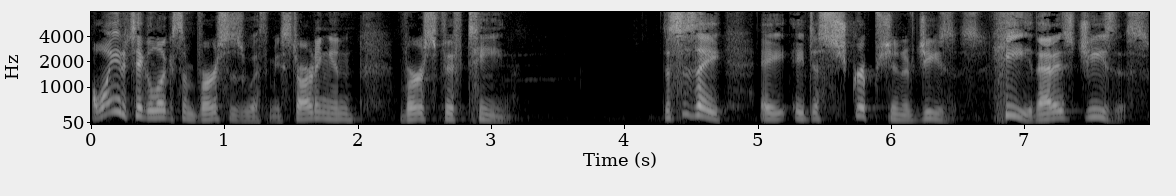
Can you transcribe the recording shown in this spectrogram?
I want you to take a look at some verses with me, starting in verse 15. This is a, a, a, description of Jesus. He, that is Jesus,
